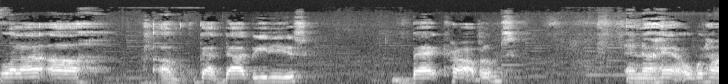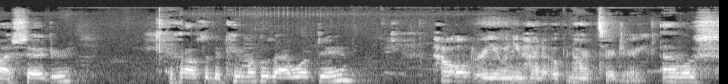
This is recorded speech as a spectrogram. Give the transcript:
well, I, uh, I got diabetes, back problems, and I had open heart surgery because of the chemicals I worked in. How old were you when you had open heart surgery? I was,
